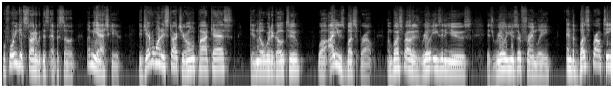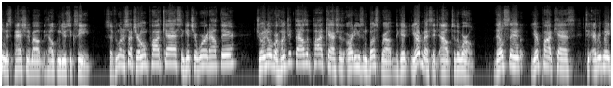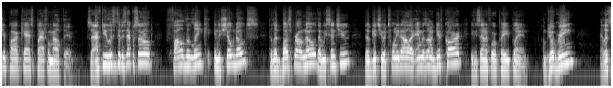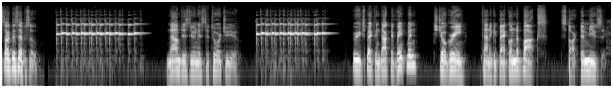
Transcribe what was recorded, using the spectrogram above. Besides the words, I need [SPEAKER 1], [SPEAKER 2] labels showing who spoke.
[SPEAKER 1] Before you get started with this episode, let me ask you Did you ever want to start your own podcast? Didn't know where to go to? Well, I use Buzzsprout, and Buzzsprout is real easy to use, it's real user friendly, and the Buzzsprout team is passionate about helping you succeed. So if you want to start your own podcast and get your word out there, join over 100,000 podcasters already using Buzzsprout to get your message out to the world. They'll send your podcast to every major podcast platform out there. So after you listen to this episode, follow the link in the show notes to let Buzzsprout know that we sent you. They'll get you a $20 Amazon gift card if you sign up for a paid plan. I'm Joe Green, and let's start this episode. Now I'm just doing this to torture you. We were expecting Dr. Venkman. It's Joe Green. Time to get back on the box. Start the music.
